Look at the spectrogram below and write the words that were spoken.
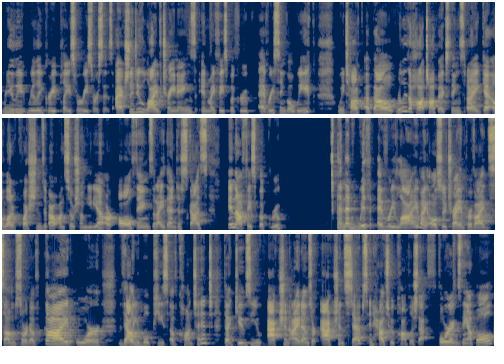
really, really great place for resources. I actually do live trainings in my Facebook group every single week. We talk about really the hot topics, things that I get a lot of questions about on social media, are all things that I then discuss in that Facebook group. And then with every live, I also try and provide some sort of guide or valuable piece of content that gives you action items or action steps and how to accomplish that. For example,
